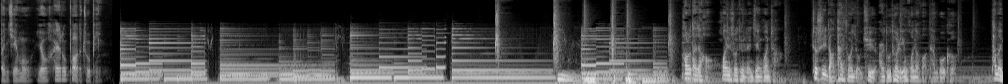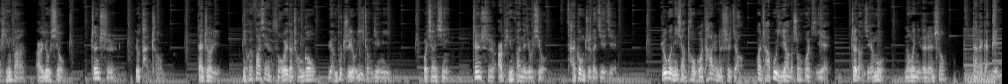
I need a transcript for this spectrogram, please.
本节目由 HelloPod 出品。Hello，大家好，欢迎收听《人间观察》，这是一档探索有趣而独特灵魂的访谈播客。他们平凡而优秀，真实又坦诚。在这里，你会发现，所谓的成功远不只有一种定义。我相信，真实而平凡的优秀才更值得借鉴。如果你想透过他人的视角观察不一样的生活体验，这档节目能为你的人生带来改变。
